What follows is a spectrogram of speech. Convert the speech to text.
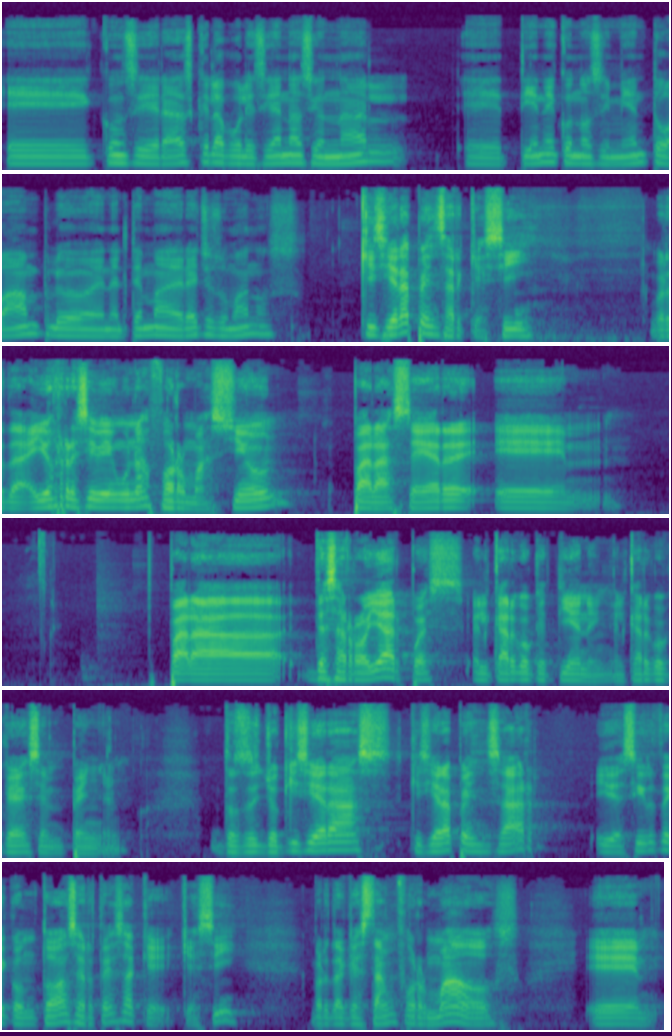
eh, ¿consideras que la Policía Nacional eh, tiene conocimiento amplio en el tema de derechos humanos? Quisiera pensar que sí, ¿verdad? Ellos reciben una formación para ser, em, para desarrollar pues el cargo que tienen, el cargo que desempeñan. Entonces yo quisiera, quisiera pensar y decirte con toda certeza que, que sí, ¿verdad? Que están formados. Eh,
